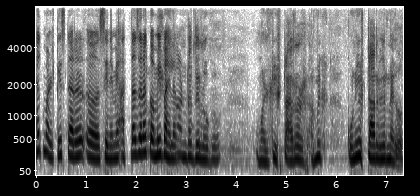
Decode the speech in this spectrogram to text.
ह्यात मल्टी स्टारर सिनेमे आत्ता जरा कमी पाहायला आणतात ते लोक मल्टी स्टारर आम्ही कोणी स्टारवीर नाही होत.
